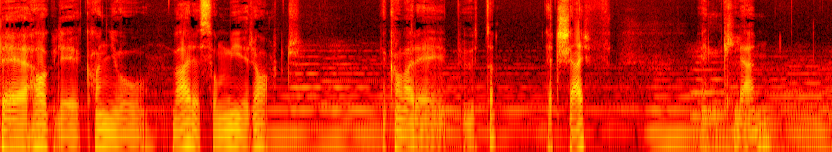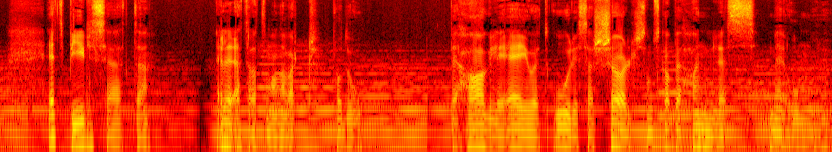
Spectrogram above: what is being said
Behagelig kan jo være så mye rart. Det kan være ei pute, et skjerf, en klem, et bilsete, eller etter at man har vært på do. Behagelig er jo et ord i seg sjøl som skal behandles med omhu.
